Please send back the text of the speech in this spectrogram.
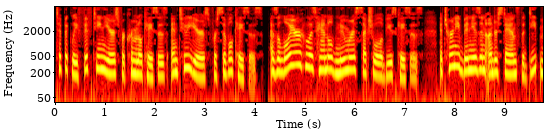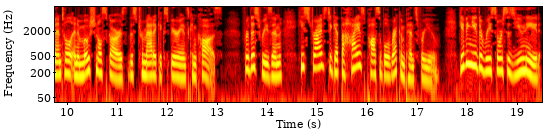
typically 15 years for criminal cases and 2 years for civil cases. As a lawyer who has handled numerous sexual abuse cases, attorney Biniazan understands the deep mental and emotional scars this traumatic experience can cause. For this reason, he strives to get the highest possible recompense for you, giving you the resources you need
